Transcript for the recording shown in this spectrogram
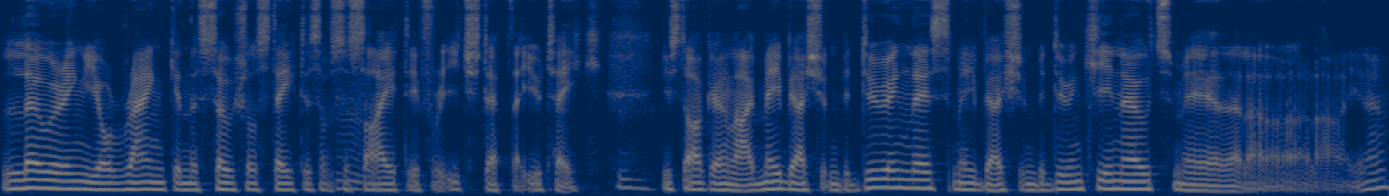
lowering your rank in the social status of society for each step that you take. You start going like, maybe I shouldn't be doing this, maybe I shouldn't be doing keynotes, maybe la, la, la, la, you know?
